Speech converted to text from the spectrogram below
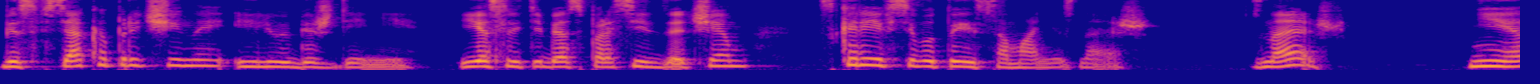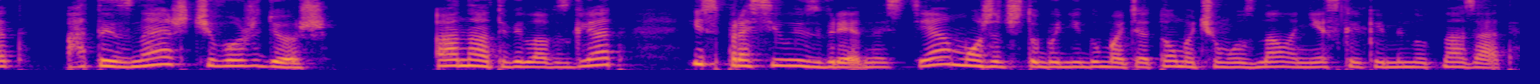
без всякой причины или убеждений. Если тебя спросить зачем, скорее всего, ты и сама не знаешь. Знаешь? Нет. А ты знаешь, чего ждешь? Она отвела взгляд и спросила из вредности, а может, чтобы не думать о том, о чем узнала несколько минут назад.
